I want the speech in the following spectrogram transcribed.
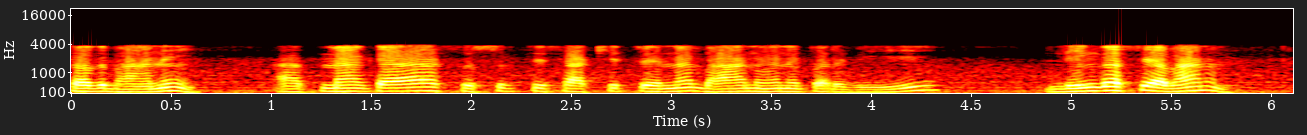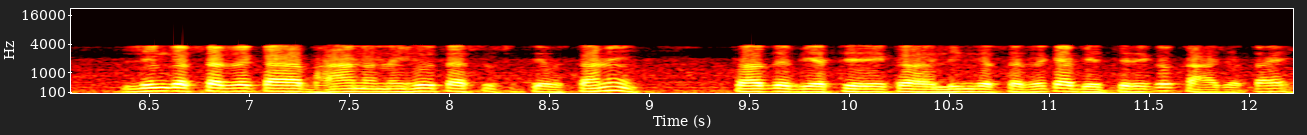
तदभाने आत्मा का सुसुप्ति साक्षित्व न भान होने पर भी लिंग से अभान। लिंग शरीर का भान नहीं होता है सुश्रुति अवस्था में, तद व्यतिरेक, लिंग शरीर का व्यतिरेक कहा जाता है।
